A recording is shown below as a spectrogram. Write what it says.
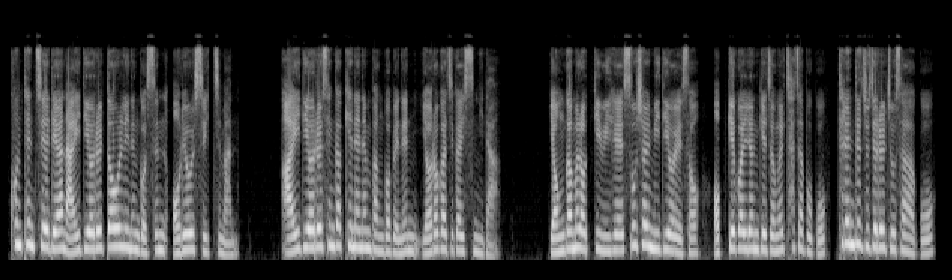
콘텐츠에 대한 아이디어를 떠올리는 것은 어려울 수 있지만 아이디어를 생각해내는 방법에는 여러 가지가 있습니다. 영감을 얻기 위해 소셜미디어에서 업계 관련 계정을 찾아보고 트렌드 주제를 조사하고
